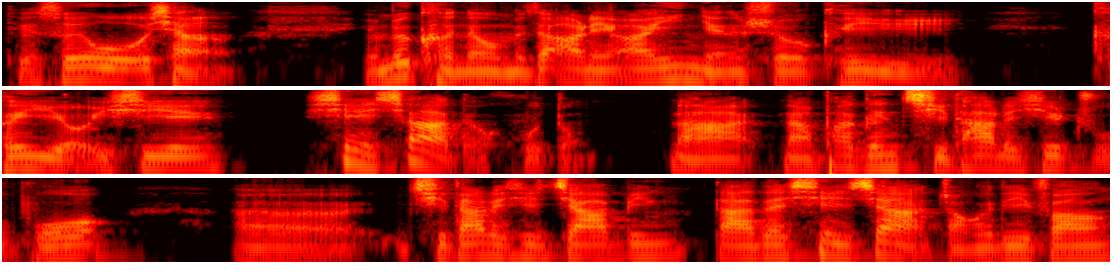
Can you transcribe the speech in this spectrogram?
对，所以我想。有没有可能我们在二零二一年的时候可以可以有一些线下的互动？哪哪怕跟其他的一些主播，呃，其他的一些嘉宾，大家在线下找个地方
